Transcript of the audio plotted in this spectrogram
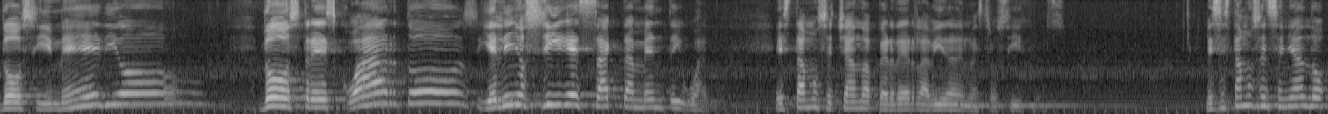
dos y medio, dos, tres cuartos. Y el niño sigue exactamente igual. Estamos echando a perder la vida de nuestros hijos. Les estamos enseñando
